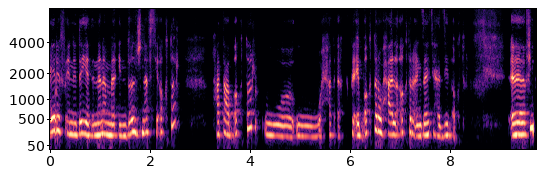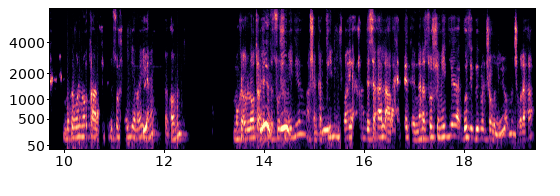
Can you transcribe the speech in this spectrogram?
عارف إن ديت إن أنا ما indulge نفسي أكتر هتعب أكتر وهكتئب أكتر وهقلق أكتر anxiety هتزيد أكتر. آه في ممكن نقطة على ال social media مي هنا ك comment ممكن أقول نقطة على حتة ال social media عشان كان في شوية حد سأل على حتة إن أنا ال social media جزء كبير من شغلي أو من شغلها.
